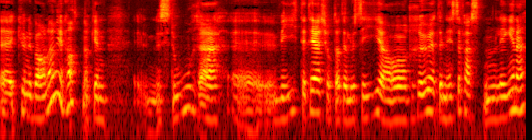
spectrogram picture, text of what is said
Eh, kunne barnehagen hatt noen eh, store eh, hvite T-skjorter til Lucia og røde til nissefesten liggende?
